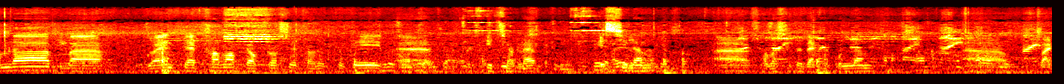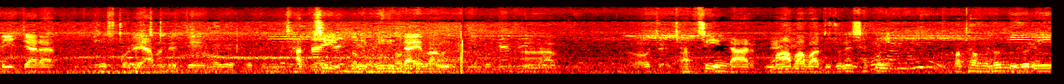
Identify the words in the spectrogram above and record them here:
আমরা জয়েন্ট প্ল্যাটফর্ম অফ ডক্টরসের তরফ থেকে চিকিৎসকরা এসেছিলাম সবার সাথে দেখা করলাম। বাড়ির যারা, বিশেষ করে আমাদের যে ছাত্রী গৃহীতা এবং ছাত্রী, তার মা বাবা দুজনের সাথেই কথা হলো, দুজনেই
